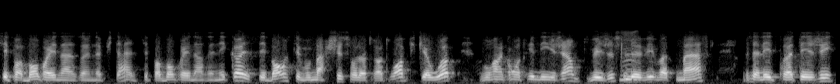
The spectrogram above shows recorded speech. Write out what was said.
c'est pas bon pour aller dans un hôpital, c'est pas bon pour aller dans une école. C'est bon si vous marchez sur le trottoir puis que, whoop, vous rencontrez des gens, vous pouvez juste Mm. lever votre masque, vous allez être protégé.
